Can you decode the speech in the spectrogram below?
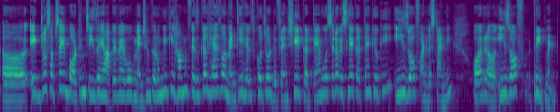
एक जो सबसे इंपॉर्टेंट चीज़ है यहाँ पे मैं वो मेंशन करूँगी कि हम फ़िज़िकल हेल्थ और मेंटल हेल्थ को जो डिफ्रेंशिएट करते हैं, वो सिर्फ़ इसलिए करते हैं क्योंकि ईज ऑफ़ अंडरस्टैंडिंग और ईज ऑफ़ ट्रीटमेंट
